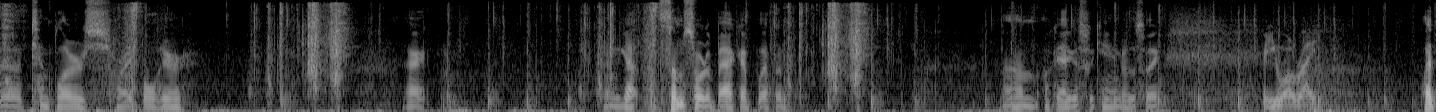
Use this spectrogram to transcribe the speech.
uh, uh, Templar's rifle here. Alright. And we got some sort of backup weapon. Um, okay, I guess we can go this way. Are you alright? What?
